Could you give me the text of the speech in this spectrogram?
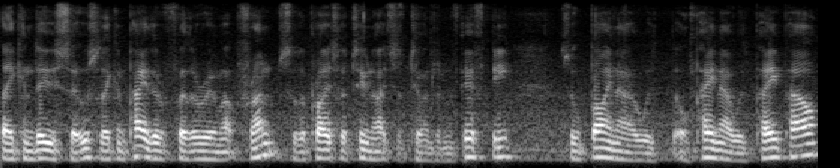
they can do so. So they can pay the, for the room up front. So the price for two nights is 250 so buy now with or pay now with PayPal.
